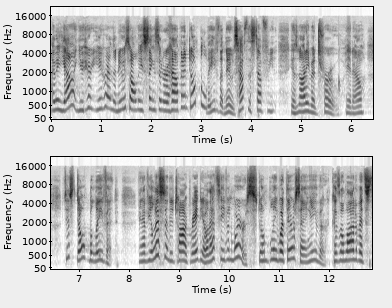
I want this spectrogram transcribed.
I mean, yeah, you hear you hear on the news all these things that are happening. Don't believe the news. Half the stuff is not even true. You know, just don't believe it. And if you listen to talk radio, that's even worse. Don't believe what they're saying either, because a lot of it's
